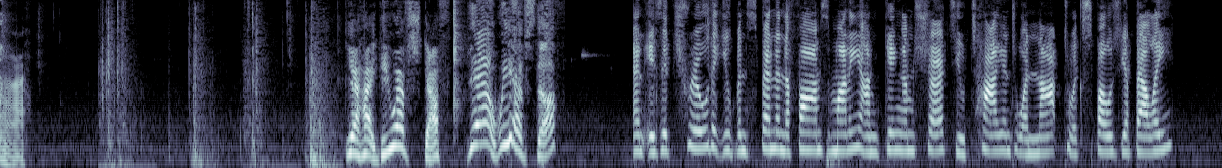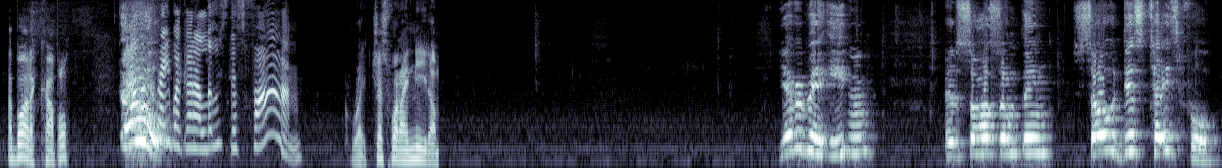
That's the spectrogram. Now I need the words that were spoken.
Ah. Yeah, hi, do you have stuff? Yeah, we have stuff. And is it true that you've been spending the farm's money on gingham shirts you tie into a knot to expose your belly? I bought a couple. I'm oh! afraid we're gonna lose this farm. Great, just what I need. Um, You ever been eating and saw something so distasteful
